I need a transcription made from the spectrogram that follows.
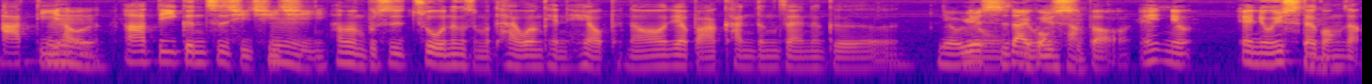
阿迪好了，阿迪跟志奇七七他们不是做那个什么台湾 Can Help，然后要把它刊登在那个纽约时代广场报，哎纽。哎，纽约时代广场，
